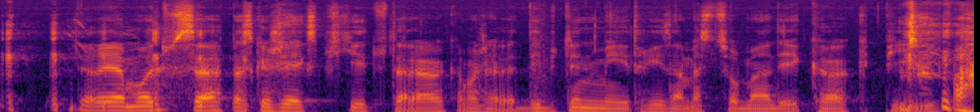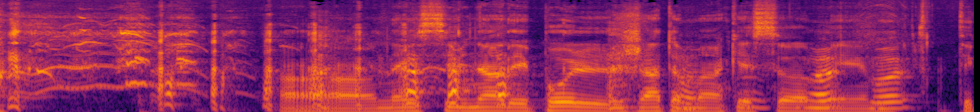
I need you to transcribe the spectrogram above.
derrière moi tout ça parce que j'ai expliqué tout à l'heure comment j'avais débuté une maîtrise en masturbant des coques puis en inséminant des poules. Jean te manquait ça, Ouais, mais ouais.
